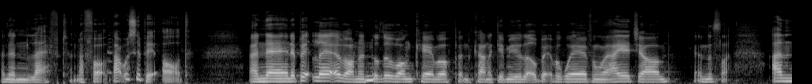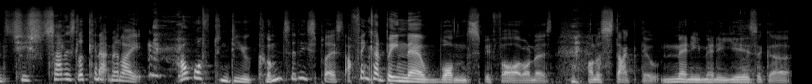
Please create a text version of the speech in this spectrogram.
and then left. And I thought that was a bit odd. And then a bit later on, another one came up and kind of gave me a little bit of a wave and went, "Hiya, John," and it's like, and she Sally's looking at me like, "How often do you come to this place?" I think I'd been there once before on a on a stag do many many years ago,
